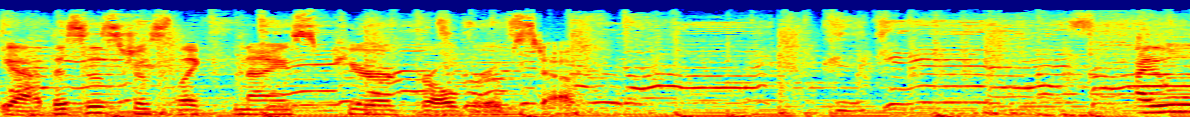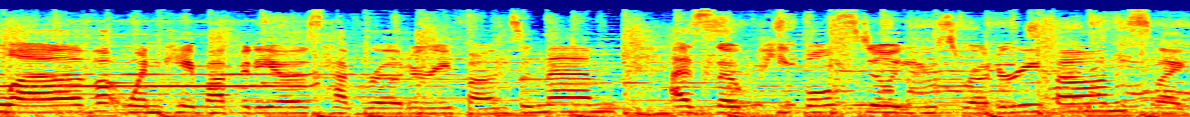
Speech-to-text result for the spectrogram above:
Yeah, this is just like nice, pure girl group stuff. I love when K-pop videos have rotary phones in them, as though people still use rotary phones. Like,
